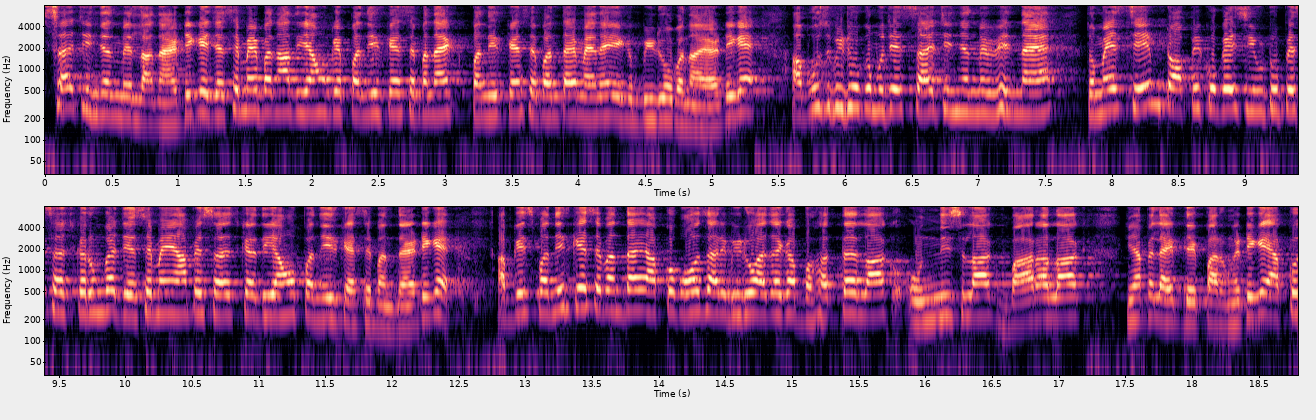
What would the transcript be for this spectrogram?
सर्च इंजन में लाना है, ठीक है? जैसे मैं बना दिया हूँ कि पनीर कैसे बनाए, पनीर कैसे बनता है, मैंने एक वीडियो बनाया, ठीक है? अब उस वीडियो को मुझे सर्च इंजन में भेजना है तो मैं सेम टॉपिक को गई यूट्यूब पे सर्च करूँगा, जैसे मैं यहाँ पे सर्च कर दिया हूँ, पनीर कैसे बनता है, ठीक है? अब गैस पनीर कैसे बनता है? आपको बहुत सारे वीडियो आ जाएगा, बहत्तर लाख, उन्नीस लाख, बारह लाख, यहाँ पे लाइव देख पा रहे ठीक है? आपको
